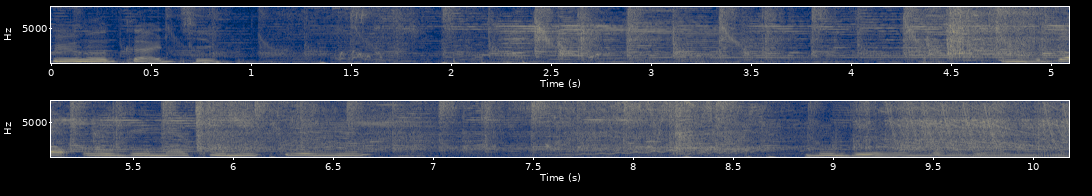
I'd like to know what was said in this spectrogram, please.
Yok artık. Burada olduğuma konuşayım. Buradayım, buradayım.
